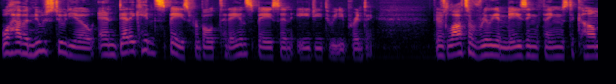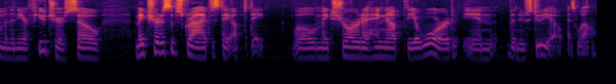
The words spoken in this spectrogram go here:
we'll have a new studio and dedicated space for both Today in Space and AG 3D printing. There's lots of really amazing things to come in the near future, so make sure to subscribe to stay up to date. We'll make sure to hang up the award in the new studio as well.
